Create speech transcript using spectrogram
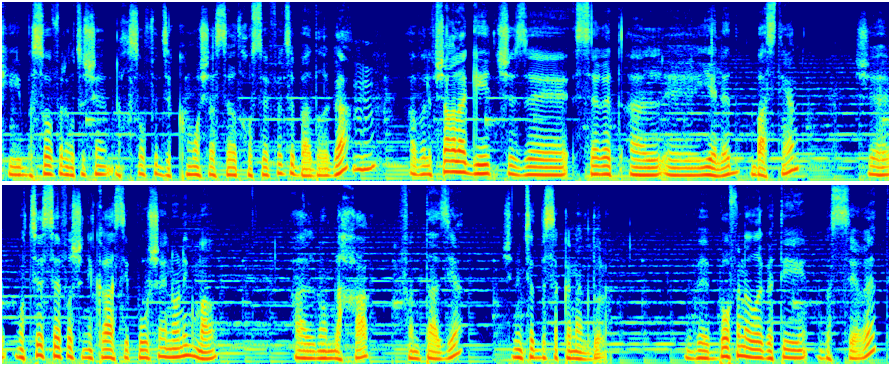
כי בסוף אני רוצה שנחשוף את זה כמו שהסרט חושף את זה בהדרגה, אבל אפשר להגיד שזה סרט על אה, ילד, בסטיאן, שמוצא ספר שנקרא הסיפור שאינו נגמר, על ממלכה, פנטזיה, שנמצאת בסכנה גדולה. ובאופן הדרגתי בסרט,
